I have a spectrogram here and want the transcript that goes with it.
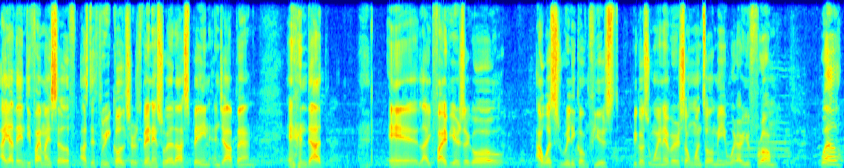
I identify myself as the three cultures Venezuela, Spain, and Japan. And that, uh, like five years ago, I was really confused because whenever someone told me, Where are you from? Well,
